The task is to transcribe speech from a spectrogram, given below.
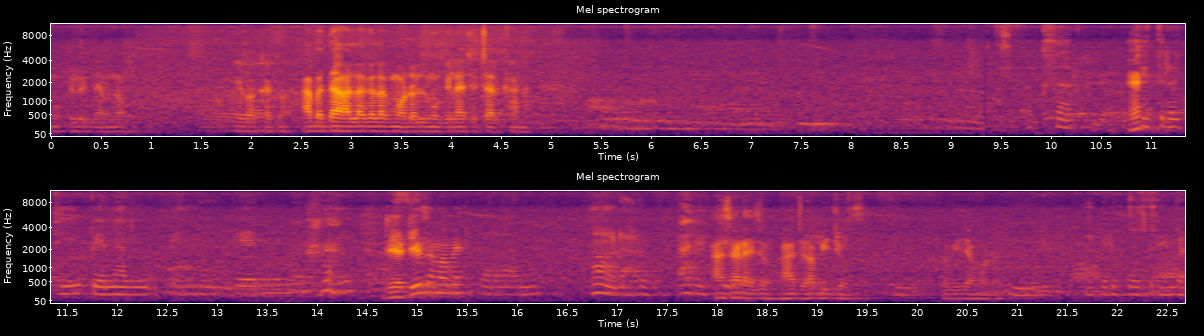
મૂકેલું છે એમનું. એ વખતનું આ બધા અલગ અલગ મોડલ મૂકેલા છે ચરખાના. અક્ષર? ચિત્રથી પેનલ રેડિયો છે મમ્મી? કરવાનું. હા ડાળો આ. આ જો આ જો આ બીજું. તો બીજા મોડલ. આ પેલું કોતરીને.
